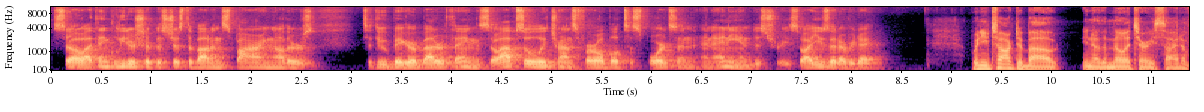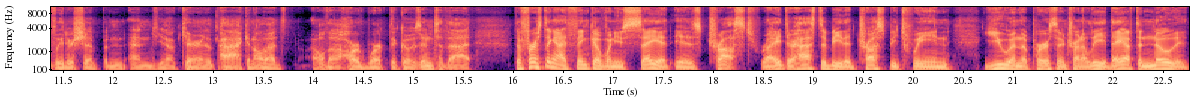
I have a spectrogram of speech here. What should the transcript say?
So I think leadership is just about inspiring others to do bigger, better things. So absolutely transferable to sports and, and any industry. So I use it every day. When you talked about, you know, the military side of leadership and and you know, carrying the pack and all that all the hard work that goes into that, the first thing I think of when you say it is trust, right? There has to be the trust between you and the person you're trying to lead. They have to know that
